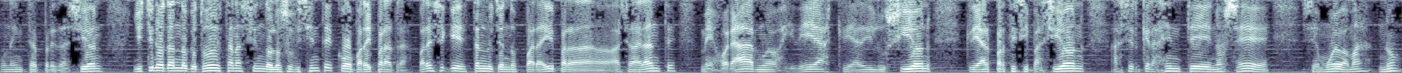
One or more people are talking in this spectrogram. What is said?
una interpretación, yo estoy notando que todos están haciendo lo suficiente como para ir para atrás. Parece que están luchando para ir para hacia adelante, mejorar nuevas ideas, crear ilusión, crear participación, hacer que la gente, no sé, se mueva más. No,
